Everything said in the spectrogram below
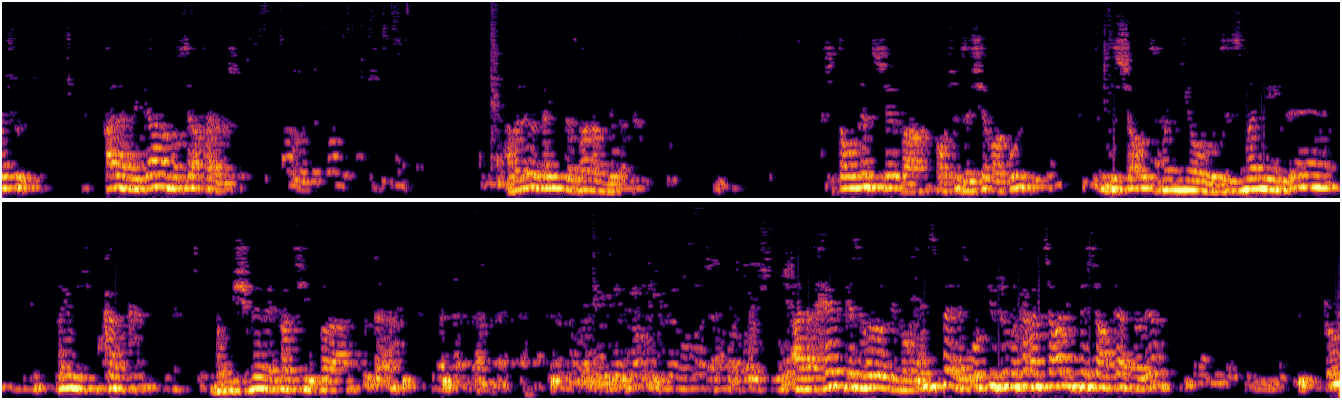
פשוט. הלאה, ניגע לנושא אחר עכשיו. אבל לא יודעים את הזמן המדויק. כשאתה אומר שבע, או שזה שבע בול, זה שעות זמניות, זה זמני, לפעמים יש פקק במשמרת עד שהיא באה. על החלק יודעים, לוקחים ספר, יש פה כאילו לקחת שעה לפני אחרת, אתה יודע? כאילו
